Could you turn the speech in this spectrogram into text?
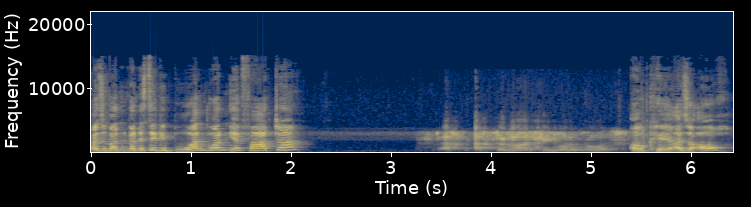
Also wann, wann ist er geboren worden, Ihr Vater? Ach- 98 oder sowas. Okay, also auch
